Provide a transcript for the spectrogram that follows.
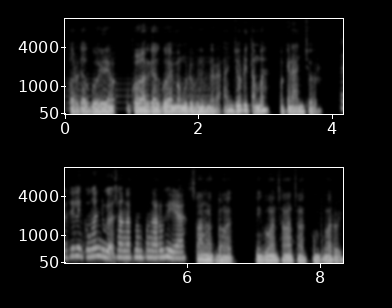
Keluarga gue keluarga gue emang udah bener-bener hancur ditambah makin hancur. Berarti lingkungan juga sangat mempengaruhi ya. Sangat banget. Lingkungan sangat-sangat mempengaruhi.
